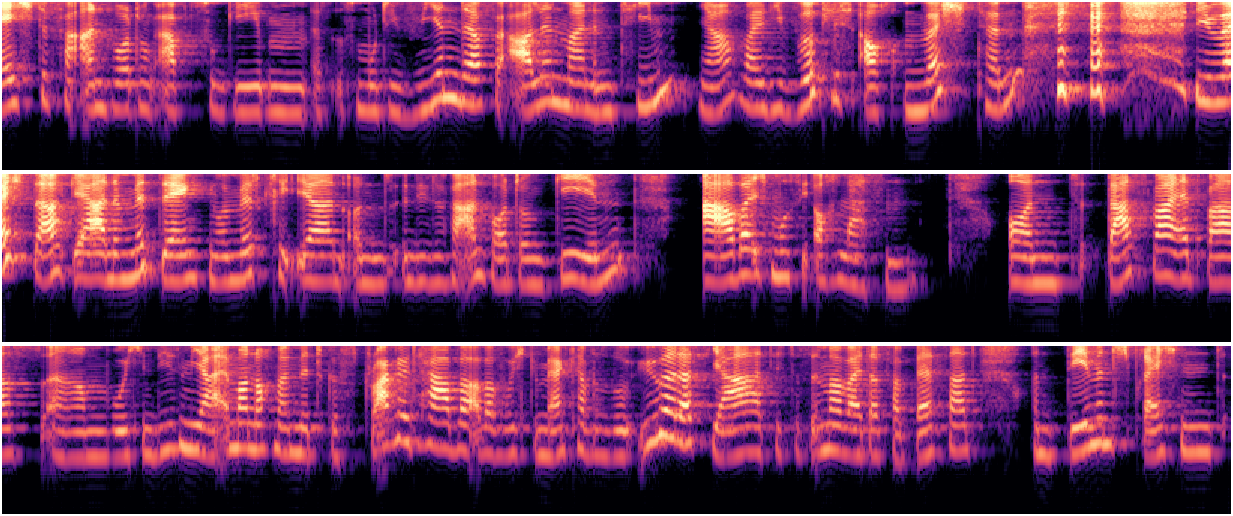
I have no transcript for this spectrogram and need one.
echte Verantwortung abzugeben. Es ist motivierender für alle in meinem Team, ja, weil die wirklich auch möchten. die möchten auch gerne mitdenken und mitkreieren und in diese Verantwortung gehen. aber ich muss sie auch lassen. Und das war etwas, ähm, wo ich in diesem Jahr immer noch mal mit gestruggelt habe, aber wo ich gemerkt habe, so über das Jahr hat sich das immer weiter verbessert und dementsprechend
